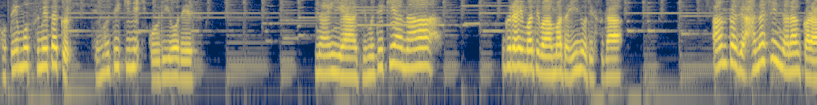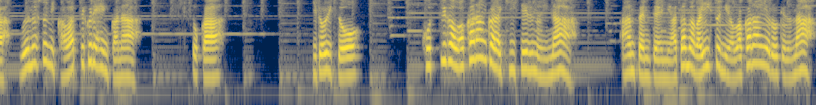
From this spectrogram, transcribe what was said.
とても冷たく事務的に聞こえるようです。なんや、事務的やなぐらいまではまだいいのですが、あんたじゃ話にならんから上の人に代わってくれへんかなとか、ひどいと、こっちがわからんから聞いてるのにな。あんたみたいに頭がいい人にはわからんやろうけどな。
